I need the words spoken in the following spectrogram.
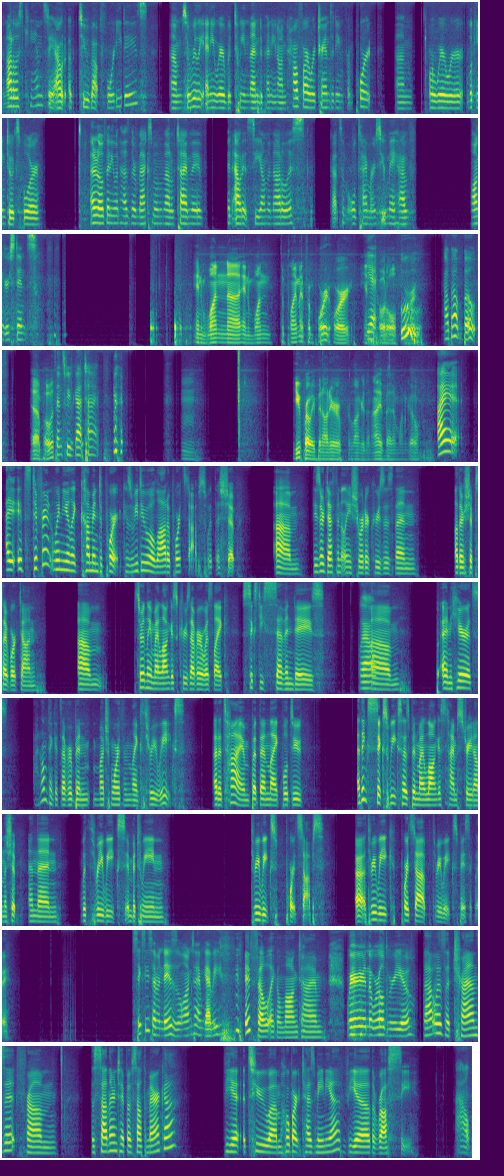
The Nautilus can stay out up to about 40 days. Um, so really anywhere between then, depending on how far we're transiting from port um, or where we're looking to explore. I don't know if anyone has their maximum amount of time they've been out at sea on the Nautilus. Got some old timers who may have longer stints. In one uh, in one deployment from port or in Yeah. total? for- Ooh, how about both, Yeah, both. since we've got time? Hmm. You've probably been out here for longer than I've been in one go. I, I, it's different when you like come into port because we do a lot of port stops with this ship. Um, these are definitely shorter cruises than other ships I've worked on. Um, certainly my longest cruise ever was like 67 days. Wow. Um, and here it's, I don't think it's ever been much more than like three weeks at a time, but then like we'll do, I think six weeks has been my longest time straight on the ship. And then with three weeks in between, three weeks port stops, uh, three week port stop, three weeks basically. 67 days is a long time, Gabby. It felt like a long time. Where in the world were you? That was a transit from the southern tip of South America via to um, Hobart, Tasmania via the Ross Sea. Wow.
